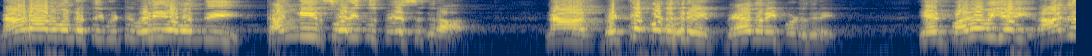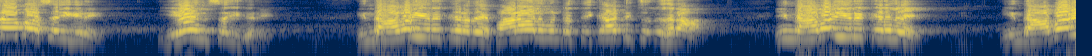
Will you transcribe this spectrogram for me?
நாடாளுமன்றத்தை விட்டு வெளியே வந்து கண்ணீர் சொரிந்து பேசுகிறார். நான் வெட்கப்படுகிறேன் வேதனைப்படுகிறேன். என் பதவியை ராஜினாமா செய்கிறேன். ஏன் செய்கிறேன்? இந்த அவை இருக்கிறதே பாராளுமன்றத்தை காட்டி சொல்லுகிறார். இந்த அவை இருக்கிறதே இந்த அவை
